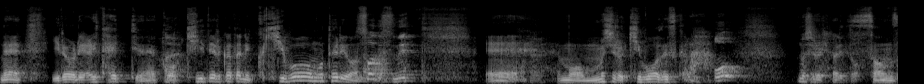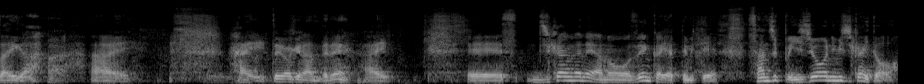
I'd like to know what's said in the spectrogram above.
ね、いろいろやりたいっていうね、こう、はい。聞いてる方に希望を持てるような、そうですねええもうむしろ希望ですから、おむしろ光と存在が。はい。はい。というわけなんでね、はい。えー時間がね、あの、前回やってみて、30分以上に短いと。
